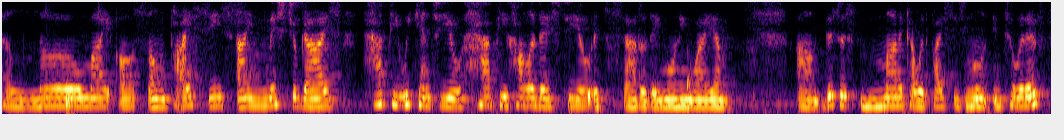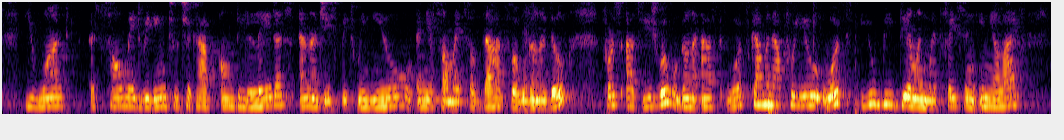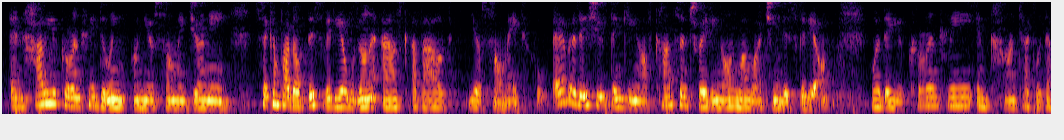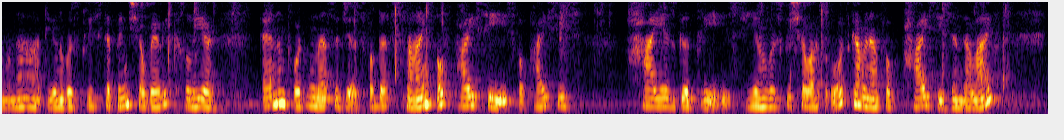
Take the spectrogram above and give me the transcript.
Hello, my awesome Pisces. I missed you guys. Happy weekend to you. Happy holidays to you. It's Saturday morning where I am. Um, this is Monica with Pisces Moon Intuitive. You want a soulmate reading to check up on the latest energies between you and your soulmate. So that's what we're going to do. First, as usual, we're going to ask what's coming up for you, what you'll be dealing with, facing in your life, and how you're currently doing on your soulmate journey. Second part of this video, we're going to ask about your soulmate, whoever it is you're thinking of concentrating on while watching this video. Whether you're currently in contact with them or not, the universe, please step in, show very clear and important messages for the sign of Pisces, for Pisces highest good, please. Universe, please show us what's coming up for Pisces in their life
